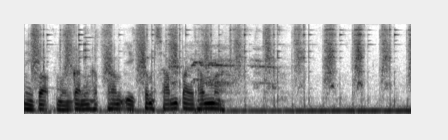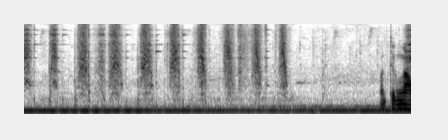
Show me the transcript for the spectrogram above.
นี่ก็เหมือนกันครับทำอีกซ้ำๆไปทำมามันจะเงา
